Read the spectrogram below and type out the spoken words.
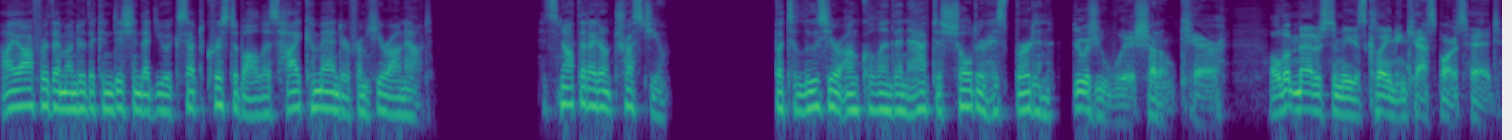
I offer them under the condition that you accept Cristobal as High Commander from here on out. It's not that I don't trust you, but to lose your uncle and then have to shoulder his burden. Do as you wish, I don't care. All that matters to me is claiming Caspar's head.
